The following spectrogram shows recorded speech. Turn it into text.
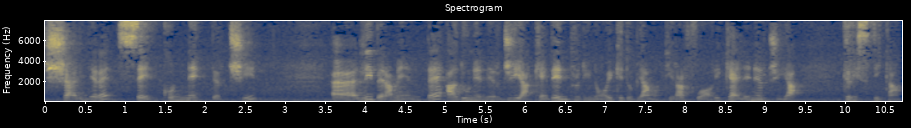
scegliere se connetterci eh, liberamente ad un'energia che è dentro di noi, che dobbiamo tirar fuori, che è l'energia cristica.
